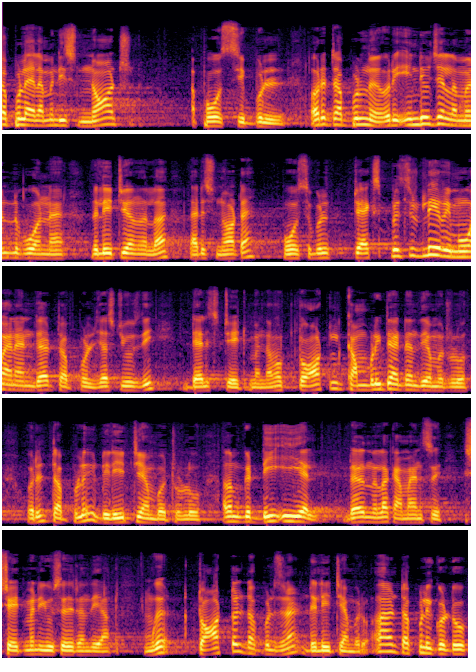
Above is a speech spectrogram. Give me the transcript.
tuple element is not possible ഒരു ടപ്പിളിന് ഒരു ഇൻഡിവിജ്വൽ എലമെന്റിന് പോകുന്ന ഡിലീറ്റ് ചെയ്യുക എന്നുള്ള that is not a possible to explicitly remove an entire tuple just use the del statement നമുക്ക് ടോട്ടൽ കംപ്ലീറ്റ് ആയിട്ട് എന്ത് ചെയ്യാൻ പറ്റുള്ളൂ? ഒരു ടപ്പിൾ ഡിലീറ്റ് ചെയ്യാൻ പറ്റുള്ളൂ. അത് നമുക്ക് ഡി ഇ എൽ ഡെൽ എന്നുള്ള കമാൻഡ്സ് സ്റ്റേറ്റ്മെന്റ് യൂസ് ചെയ്തിട്ട് എന്ത് ചെയ്യാം? നമുക്ക് ടോട്ടൽ ടപ്പിൾസിനെ ഡിലീറ്റ് ചെയ്യാൻ പറ്റും. അതാണ് tuple equal to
